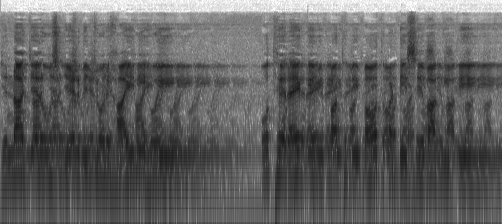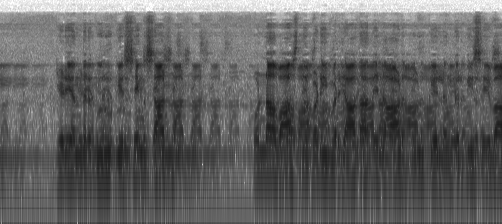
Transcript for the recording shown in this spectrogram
ਜਿੰਨਾ ਚਿਰ ਉਸ ਜੇਲ੍ਹ ਵਿੱਚੋਂ ਰਿਹਾਈ ਨਹੀਂ ਹੋਈ ਉਥੇ ਰਹਿ ਕੇ ਵੀ ਪੰਥ ਦੀ ਬਹੁਤ ਵੱਡੀ ਸੇਵਾ ਕੀਤੀ, ਜਿਹੜੇ ਅੰਦਰ ਗੁਰੂ ਕੇ ਸਿੰਘ ਸਨ, ਉਹਨਾਂ ਵਾਸਤੇ ਬੜੀ ਮਰਜ਼ਾਦਾ ਦੇ ਨਾਲ ਗੁਰੂ ਕੇ ਲੰਗਰ ਦੀ ਸੇਵਾ,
